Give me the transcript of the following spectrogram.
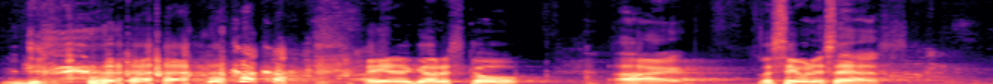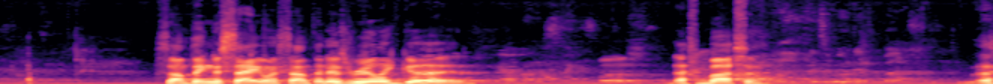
he had to go to school. All right. Let's see what it says. Something to say when something is really good. That's bussing.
